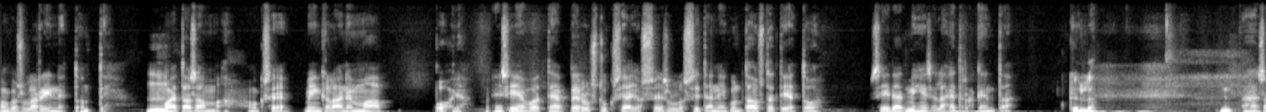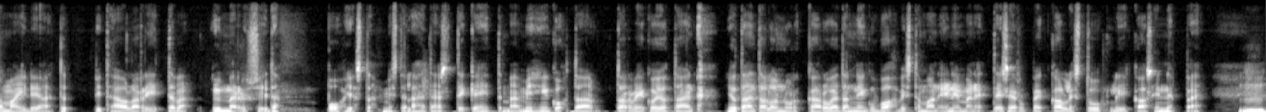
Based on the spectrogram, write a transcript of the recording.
onko sulla rinnetontti mm. vai tasamaa, onko se minkälainen maapohja. Ei siihen voi tehdä perustuksia, jos ei sulla ole sitä niin kun taustatietoa siitä, että mihin sä lähdet rakentaa. Kyllä. Nyt vähän sama idea, että pitää olla riittävä ymmärrys siitä pohjasta, mistä lähdetään sitten kehittämään, mihin kohtaan tarviiko jotain, jotain talon nurkkaa ruveta niin kuin vahvistamaan enemmän, ettei se rupea kallistuu liikaa sinne päin. Mm.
